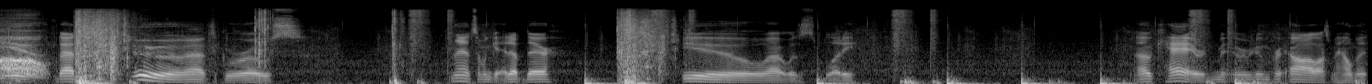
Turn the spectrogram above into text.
Ew. That's... Ew, that's gross. Then someone get up there. Ew, that was bloody. Okay, we're, we're doing pretty... Oh, I lost my helmet.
